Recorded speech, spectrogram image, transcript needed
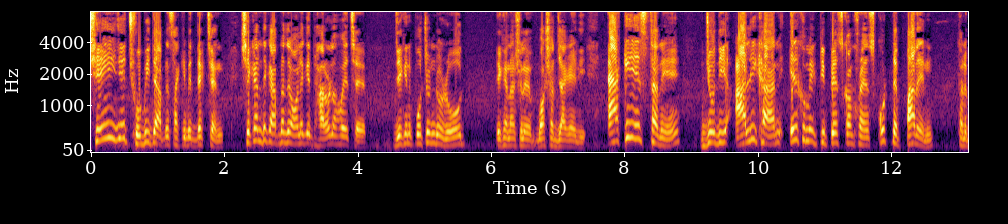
সেই যে ছবিটা আপনি সাকিবের দেখছেন, সেখান থেকে আপনাদের অনেকের ধারণা হয়েছে যে এখানে প্রচণ্ড রোদ, এখানে আসলে বসার জায়গায় নেই। একই স্থানে যদি আলী খান এরকম একটি প্রেস কনফারেন্স করতে পারেন, তাহলে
